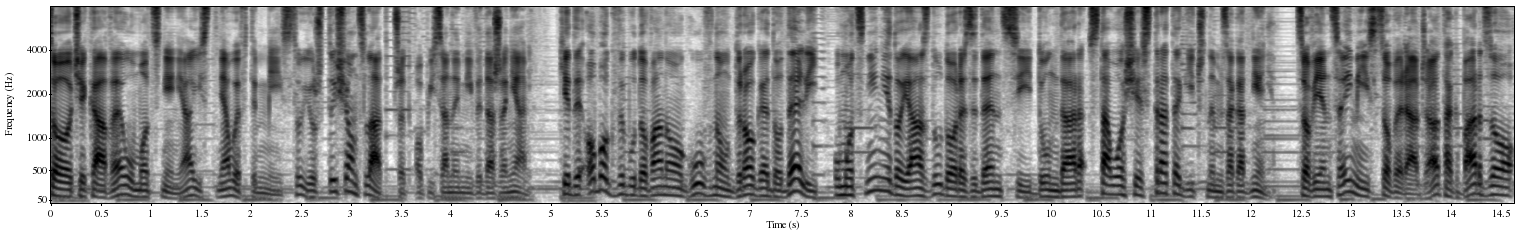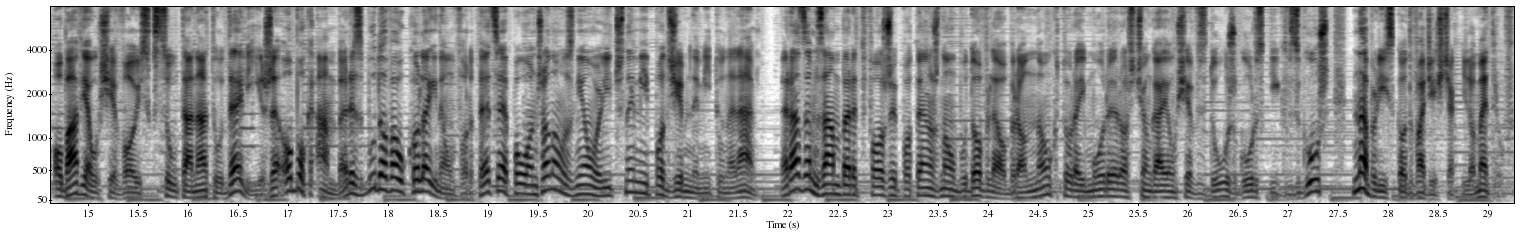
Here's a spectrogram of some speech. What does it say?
Co ciekawe, umocnienia istniały w tym miejscu już tysiąc lat przed opisanymi wydarzeniami. Kiedy obok wybudowano główną drogę do Delhi, umocnienie dojazdu do rezydencji Dundar stało się strategicznym zagadnieniem. Co więcej, miejscowy Raja tak bardzo obawiał się wojsk sułtanatu Delhi, że obok Amber zbudował kolejną fortecę połączoną z nią licznymi podziemnymi tunelami. Razem z Amber tworzy potężną budowlę obronną, której mury rozciągają się wzdłuż górskich wzgórz na blisko 20 kilometrów.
